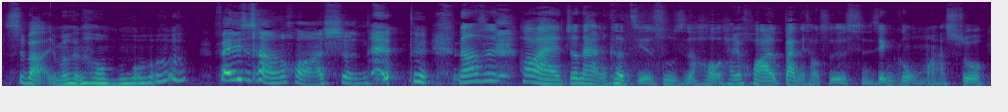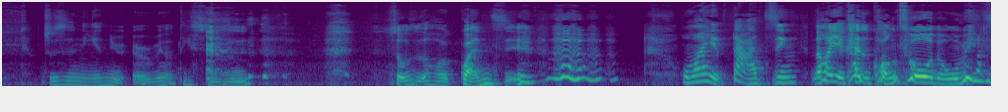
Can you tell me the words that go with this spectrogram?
是吧？有没有很好摸？非常滑顺。对，然后是后来就那堂课结束之后，他就花了半个小时的时间跟我妈说，就是你的女儿没有第四只手指头关节。我妈也大惊，然后也开始狂戳我的无名指。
